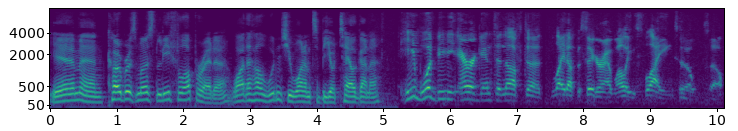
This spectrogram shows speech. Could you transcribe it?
Yeah, man. Cobra's most lethal operator. Why the hell wouldn't you want him to be your tail gunner? He would be arrogant enough to light up a cigarette while he was flying too. So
